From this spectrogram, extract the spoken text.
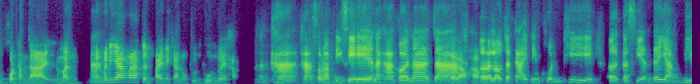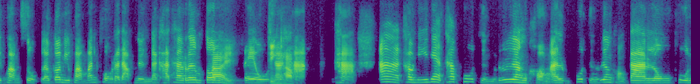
ทุกคนทำได้แล้วมันมันไม่ได้ยากมากเกินไปในการลงทุนหุ้นด้วยครับค่ะค่ะสำหรับ DCA นะคะก็น่าจะใช่แล้วครับเออเราจะกลายเป็นคนที่เออเกษียณได้อย่างมีความสุข แล้วก็มีความมั่นคงระดับหนึ่งนะคะ ถ้าเริ่มต้นใช่เร็วจริงนะครับคะค่ะอ่าคราวนี้เนี่ยถ้าพูดถึงเรื่องของอะพูดถึงเรื่องของการลงทุน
